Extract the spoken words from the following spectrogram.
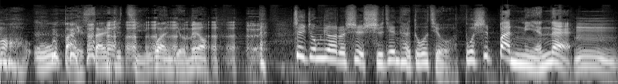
哦，五百三十几万，有没有？最重要的是时间才多久？不是半年呢，嗯，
